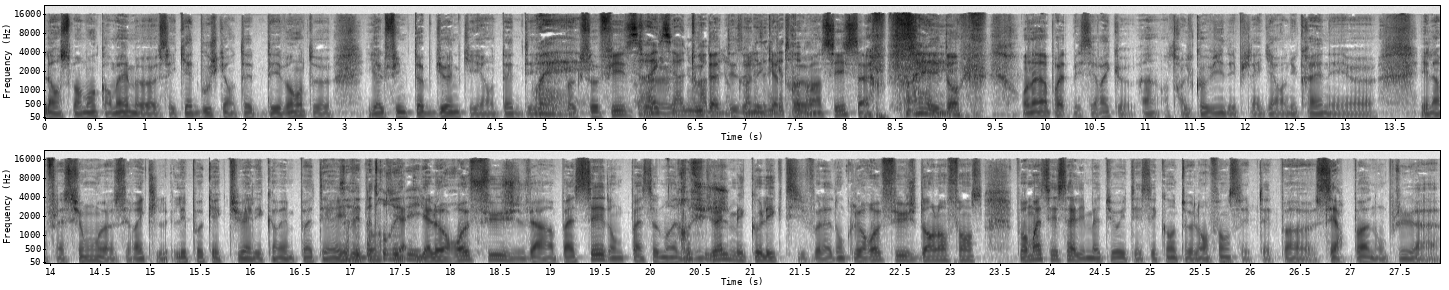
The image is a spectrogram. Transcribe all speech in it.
là, en ce moment, quand même, euh, c'est Kate Bush qui est en tête des ventes. Euh, il y a le film Top Gun qui est en tête des box-office. Tout date des années, 86. et donc, on a l'impression... Mais c'est vrai que, hein, entre le Covid et puis la guerre en Ukraine et, et l'inflation, c'est vrai que l'époque actuelle est quand même pas terrible. et donc, il y, y, a le refuge vers un passé, donc pas seulement individuel, mais collectif. Voilà, donc le refuge dans l'enfance. Pour moi, c'est ça l'immaturité. C'est quand euh, l'enfance est peut-être pas euh, sert pas non plus à,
